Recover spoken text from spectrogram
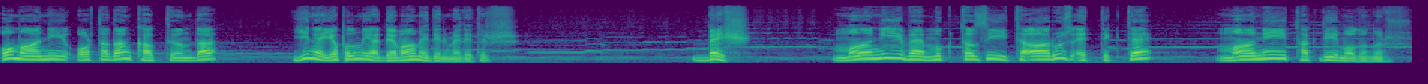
o mani ortadan kalktığında yine yapılmaya devam edilmelidir. 5. Mani ve muktazi tearruz ettikte, mani takdim olunur.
